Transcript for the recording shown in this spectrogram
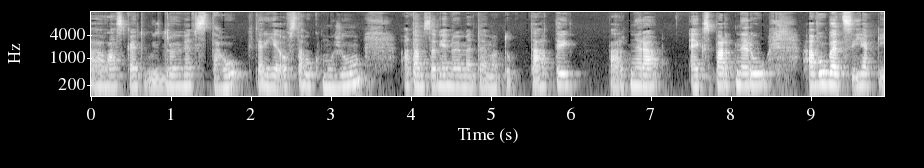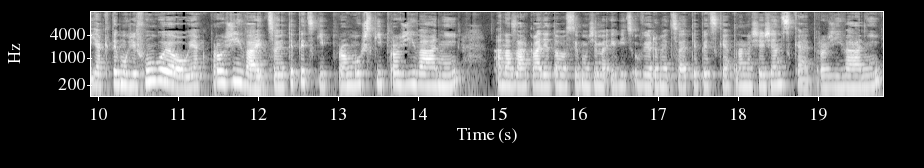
Láska je tvůj zdroj ve vztahu, který je o vztahu k mužům. A tam se věnujeme tématu táty, partnera, ex-partnerů a vůbec, jak, jak ty muži fungují, jak prožívají, co je typický pro mužský prožívání a na základě toho si můžeme i víc uvědomit, co je typické pro naše ženské prožívání.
